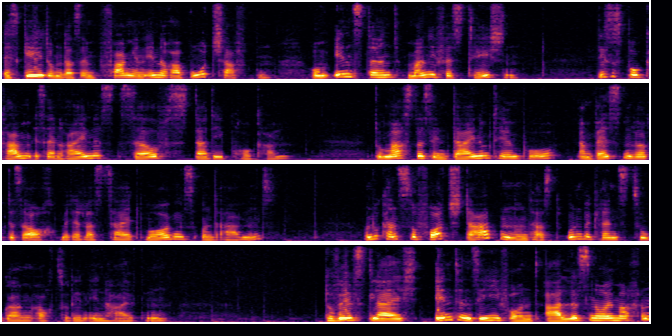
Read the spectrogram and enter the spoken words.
Es geht um das Empfangen innerer Botschaften um Instant Manifestation. Dieses Programm ist ein reines Self-Study-Programm. Du machst es in deinem Tempo. Am besten wirkt es auch mit etwas Zeit morgens und abends. Und du kannst sofort starten und hast unbegrenzt Zugang auch zu den Inhalten. Du willst gleich intensiv und alles neu machen?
